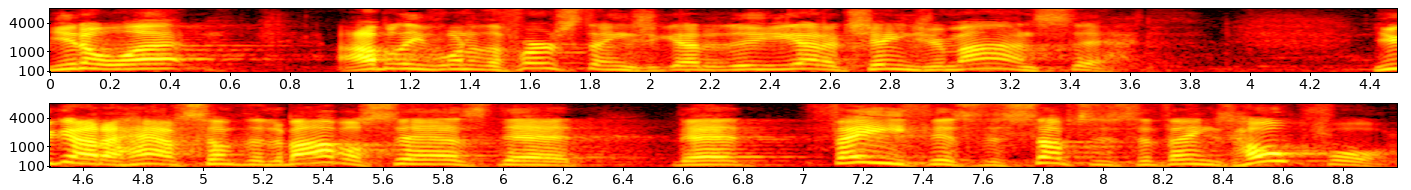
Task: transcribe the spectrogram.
You know what? I believe one of the first things you got to do, you got to change your mindset. You got to have something. The Bible says that, that faith is the substance of things hoped for,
